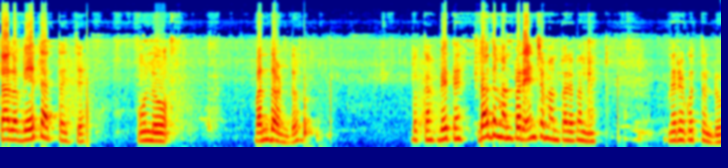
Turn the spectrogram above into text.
ತಲ ಬೇತಾತ್ತ ಇಜ್ಜೆ ಮೂಲು ಬಂದೊಂಡು ಬಕ್ಕ ಬೇತೆ ದಾದ ಮನ್ಪರೆ ಎಂಚ ಮನ್ಪರೆ ಪಲ್ಲೆ ಮೇರೆ ಗೊತ್ತುಂಡು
